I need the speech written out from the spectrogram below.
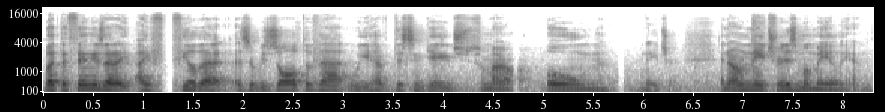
But the thing is that I, I feel that as a result of that, we have disengaged from our own nature. And our own nature is mammalian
